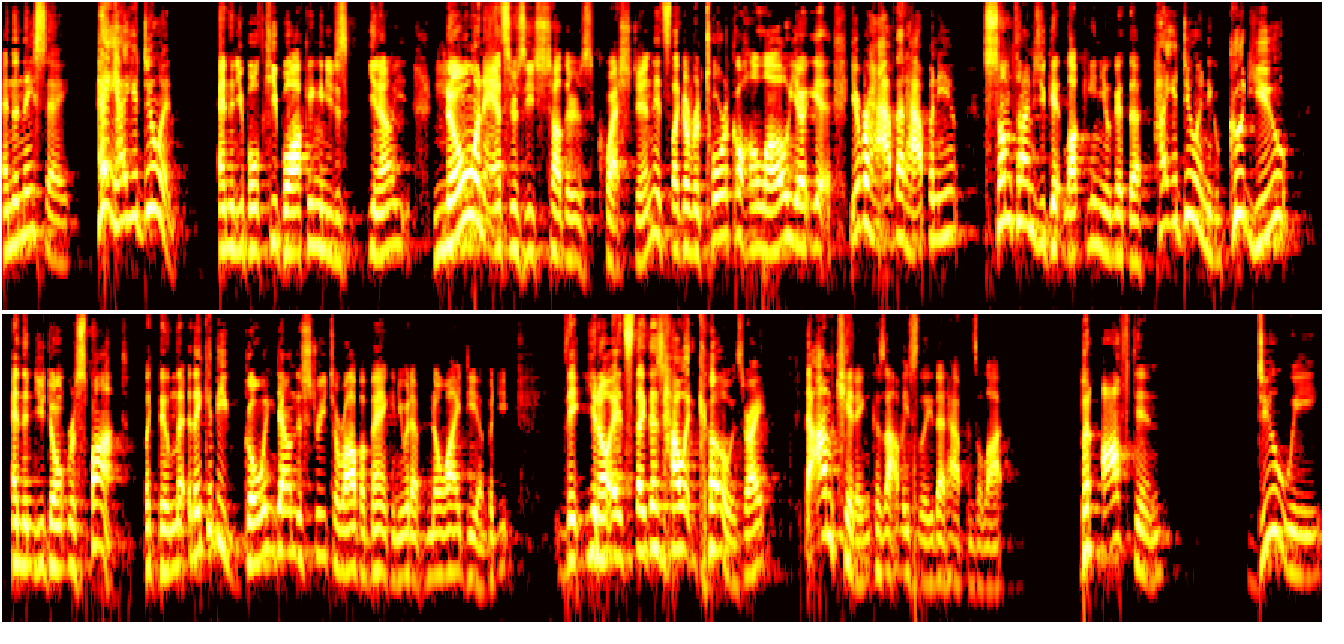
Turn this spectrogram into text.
And then they say, hey, how you doing? And then you both keep walking and you just, you know, no one answers each other's question. It's like a rhetorical hello. You, you, you ever have that happen to you? Sometimes you get lucky and you'll get the, how you doing? You go, good, you? and then you don't respond. Like they, they could be going down the street to rob a bank and you would have no idea. But you, they, you know, it's like that's how it goes, right? Now I'm kidding because obviously that happens a lot. But often, do we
